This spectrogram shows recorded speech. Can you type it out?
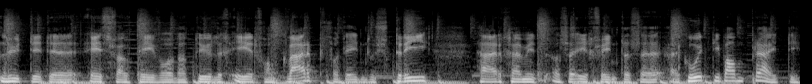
Leute in der SVP, die natürlich eher vom Gewerbe, von der Industrie herkommen. Also ich finde das eine, eine gute Bandbreite.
